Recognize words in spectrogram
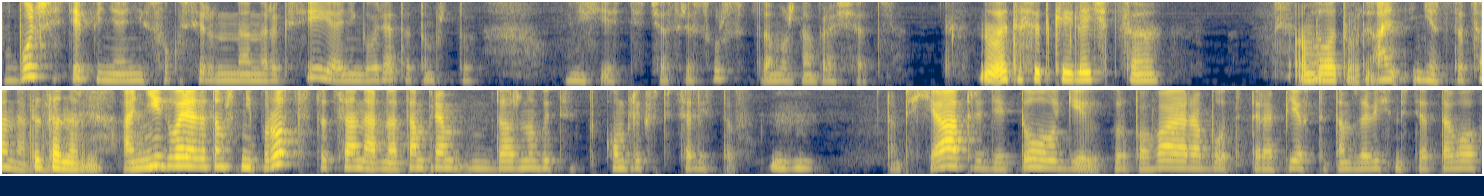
В большей степени они сфокусированы на анорексии, они говорят о том, что у них есть сейчас ресурсы, туда можно обращаться. Но это все-таки лечится Амбулаторно? Ну, а, нет, стационарно. Стационарно. Они говорят о том, что не просто стационарно, а там прям должно быть комплекс специалистов. Угу. Там психиатры, диетологи, групповая работа, терапевты, там в зависимости от того,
